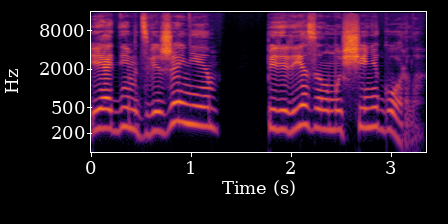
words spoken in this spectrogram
и одним движением перерезал мужчине горло.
